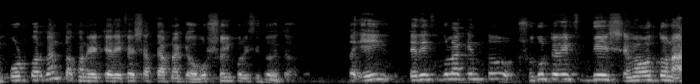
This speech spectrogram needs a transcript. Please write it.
ইম্পোর্ট করবেন, তখন এই টেরিফের সাথে আপনাকে অবশ্যই পরিচিত হতে হবে। তো এই টেরিফগুলো কিন্তু শুধু টেরিফ দিয়ে সীমাবদ্ধ না,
